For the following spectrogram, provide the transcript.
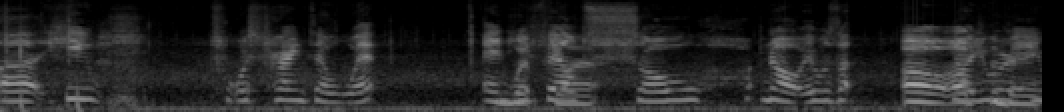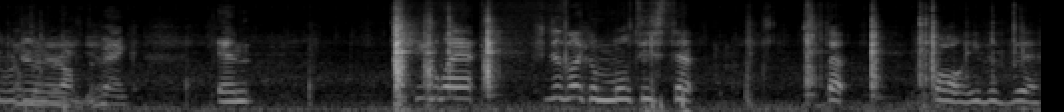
uh, he was trying to whip, and Whip he failed flat. so. No, it was. Uh, Oh, no, you were bank. you were doing it off the bank, yeah. bank, and he land. He did like a multi-step step fall. He did this,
